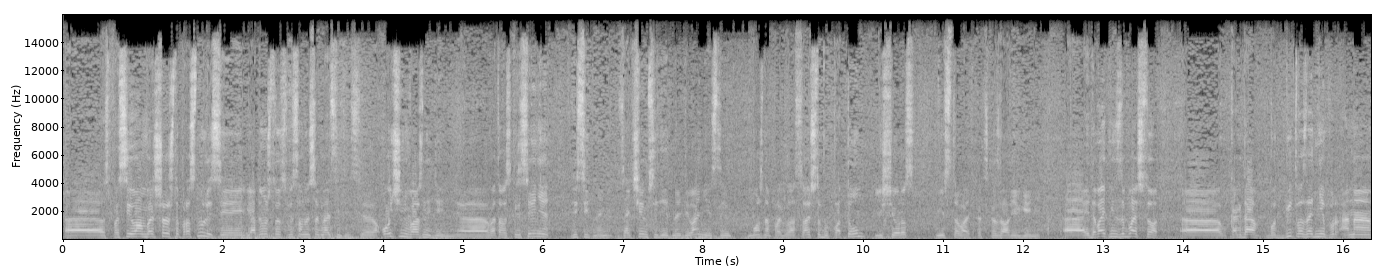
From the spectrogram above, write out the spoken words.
Э, Спасибо вам большое, что проснулись. И я думаю, что вы со мной согласитесь. Э, Очень важный день. Э, В это воскресенье действительно, зачем сидеть на диване, если можно проголосовать, чтобы потом еще раз не вставать, как сказал Евгений. Э, И давайте не забывать, что э, когда вот битва за Днепр, она,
